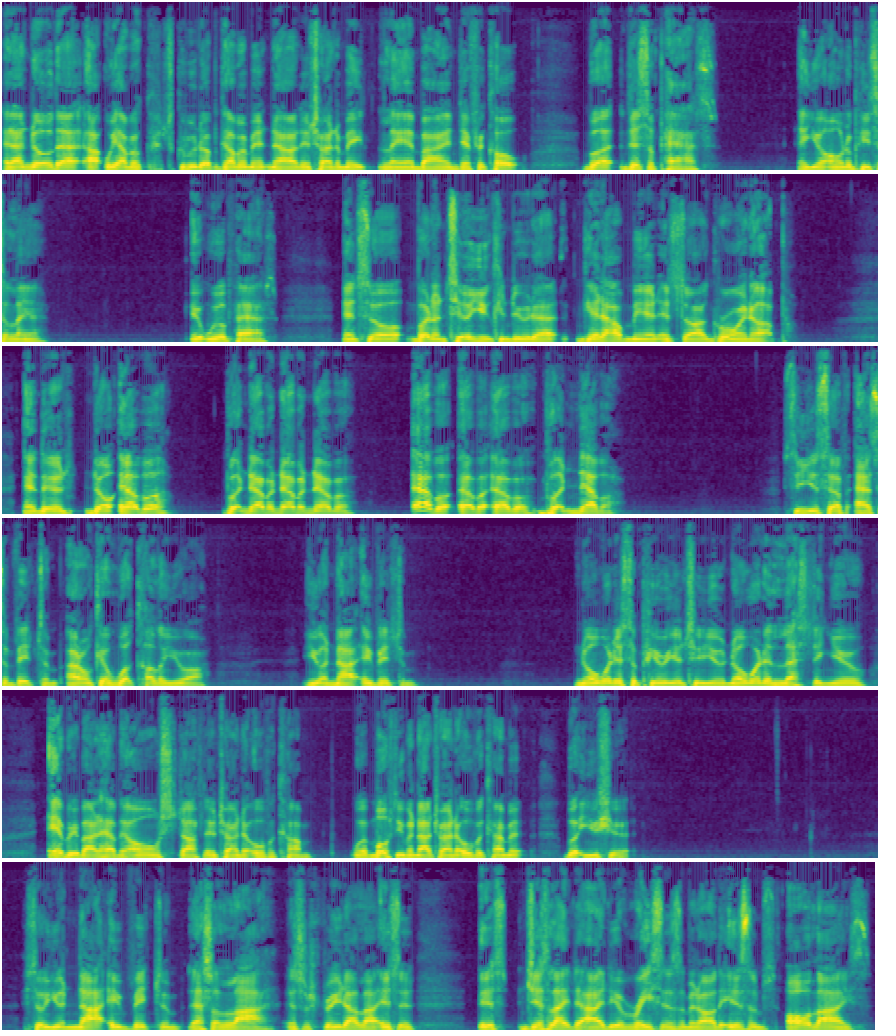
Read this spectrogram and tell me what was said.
And I know that uh, we have a screwed up government now, and they're trying to make land buying difficult. But this will pass, and you own a piece of land. It will pass. And so, but until you can do that, get out, men, and start growing up And then don't ever, but never, never, never, ever, ever, ever, but never see yourself as a victim. I don't care what color you are. You are not a victim. No one is superior to you. No one is less than you. Everybody have their own stuff they're trying to overcome. Well, most people are not trying to overcome it, but you should. So you're not a victim. That's a lie. It's a straight out lie. It's a, it's just like the idea of racism and all the isms, all lies.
